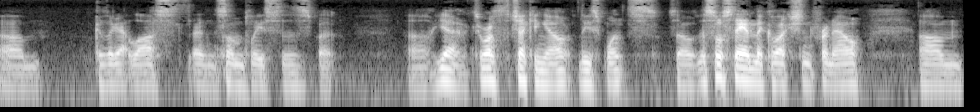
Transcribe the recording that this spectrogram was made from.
Um, because I got lost in some places, but uh, yeah, it's worth checking out at least once. So this will stay in the collection for now. Um,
